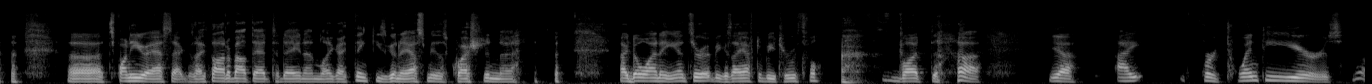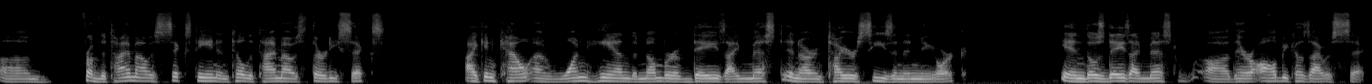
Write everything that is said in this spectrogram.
Uh, it's funny you asked that because I thought about that today, and I'm like, I think he's going to ask me this question. Uh, I don't want to answer it because I have to be truthful. but uh, yeah, I for 20 years, um, from the time I was 16 until the time I was 36, I can count on one hand the number of days I missed in our entire season in New York. And those days I missed, uh, they're all because I was sick.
